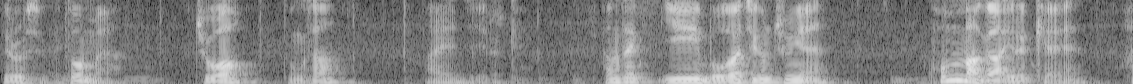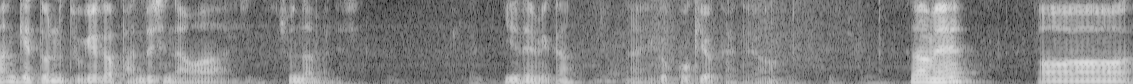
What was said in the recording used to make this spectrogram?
이럴 수 있고 또 뭐야? 주어 동사 ing 이렇게 항상 이 뭐가 지금 중요해? 콤마가 이렇게 한 개 또는 두 개가 반드시 나와 준단 말이지. 이해됩니까? 아, 이거 꼭 기억해야 돼요. 그 다음에 어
